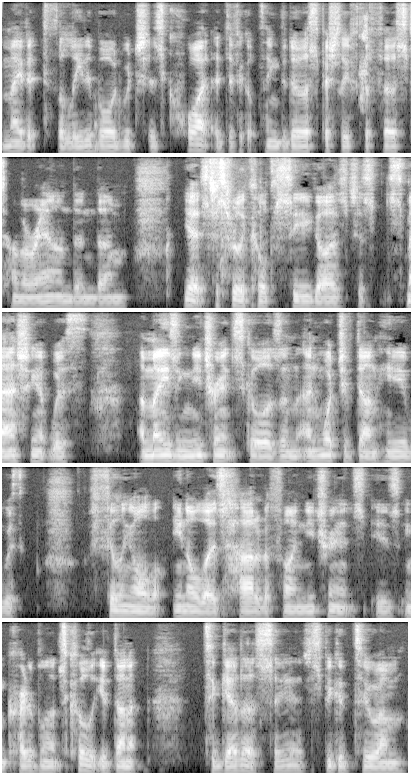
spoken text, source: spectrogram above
made it to the leaderboard, which is quite a difficult thing to do, especially for the first time around. And um, yeah, it's just really cool to see you guys just smashing it with amazing nutrient scores and, and what you've done here with filling all in all those harder to find nutrients is incredible. And it's cool that you've done it together. So yeah, just be good to um,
